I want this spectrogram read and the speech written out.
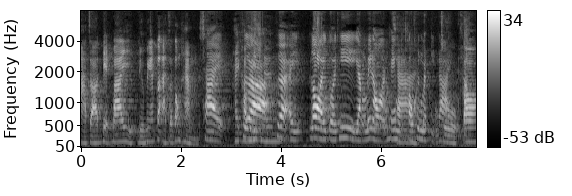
อาจจะเด็ดใบหรือไม่งั้นก็อาจจะต้องหั่นใช่ให้เขาเพื่อนิดนึงเพื่อไอ้ลอยตัวที่ยังไม่นอนให้ใช่เขาขึ้นมากินได้ถูกต้อง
